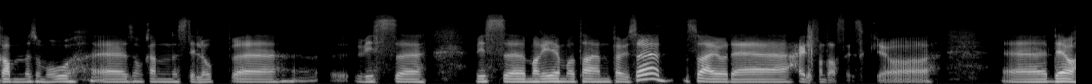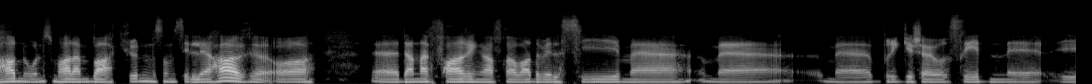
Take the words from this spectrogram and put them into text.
ramme som hun, eh, som kan stille opp eh, hvis, hvis, Marie må ta en pause, så er jo det helt fantastisk. Og det å ha noen som har den bakgrunnen som Silje har, og den erfaringa fra hva det vil si med, med med Bryggesjauerstriden i, i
